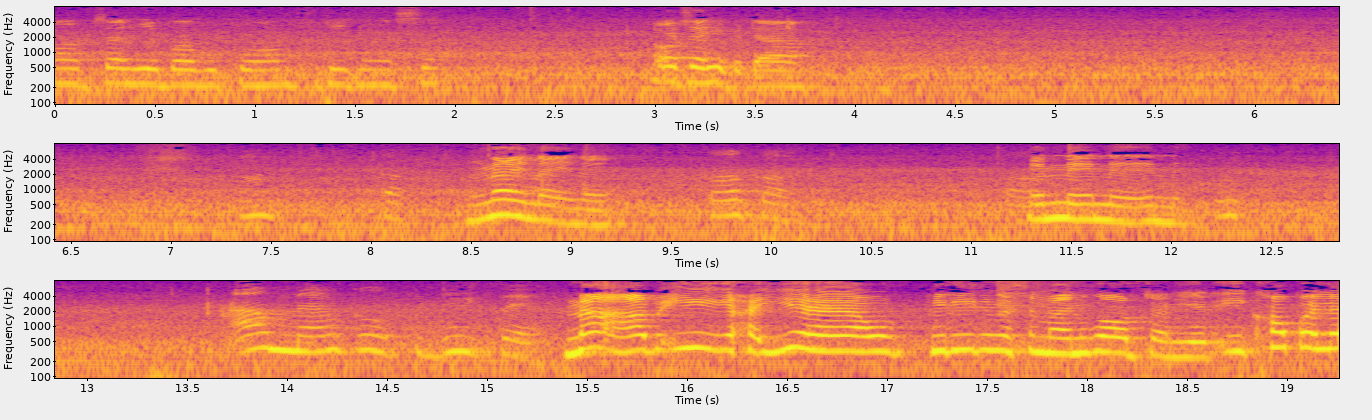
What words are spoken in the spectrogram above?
और चाहिए बाबू को आम फ्रिज में से। और चाहिए बेटा? नहीं नहीं नहीं। काका इन्ने इन्ने इन्ने। अब मैम फ्रिज पे। ना, अब है, ये है, और फ्रिज में से मैंगो और चाहिए। खाओ पहले।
